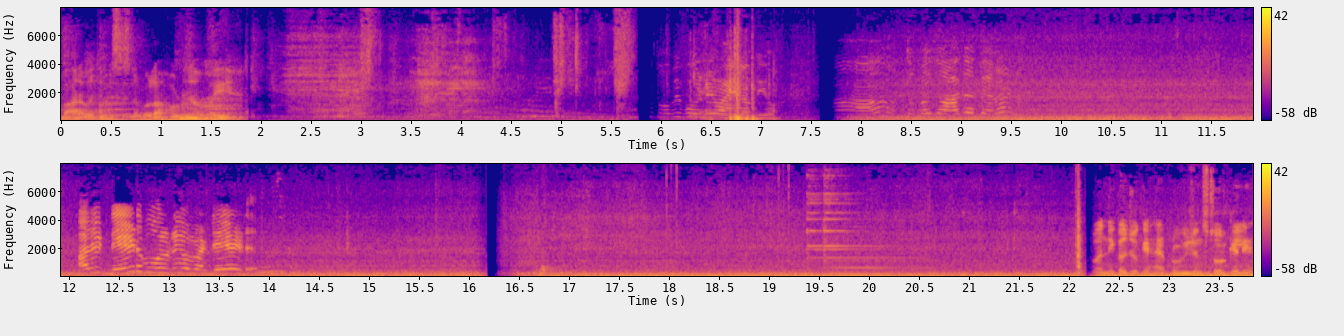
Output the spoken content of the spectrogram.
बारह बजे मिसेस ने बोला, उठ जाओ भाई तो भी बोल रही हूँ आई लव यू हाँ तुम बस आ जाते हैं ना अरे डेढ़ बोल रही हूँ मैं, डेढ़। निकल चुके हैं प्रोविज़न स्टोर के लिए,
